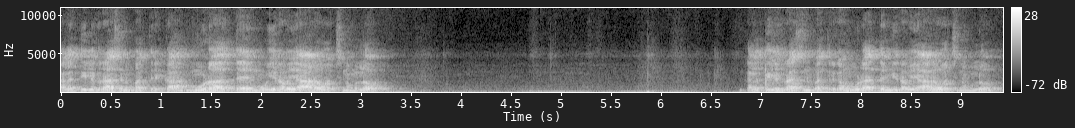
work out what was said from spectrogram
గలతీలకు రాసిన పత్రిక మూడో అధ్యాయము ఇరవై ఆరో వచనములో. గలతీలకు రాసిన పత్రిక మూడో అధ్యాయం ఇరవై ఆరో వచనములో.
